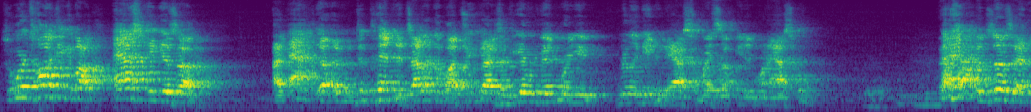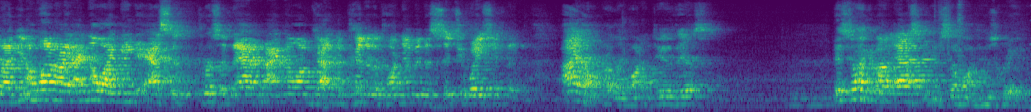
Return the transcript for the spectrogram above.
So we're talking about asking as a an act of dependence. I don't know about you guys. Have you ever been where you really needed to ask somebody something you didn't want to ask them? That happens, doesn't it? Like, you know what, I, I know I need to ask this person that, and I know I'm kind of dependent upon them in this situation, but I don't really want to do this. It's talking about asking someone who's greater.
